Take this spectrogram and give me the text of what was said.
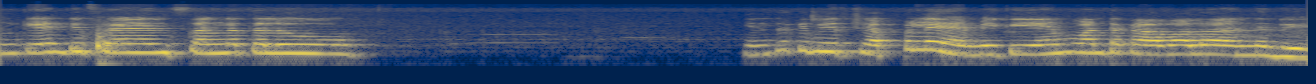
ఇంకేంటి ఫ్రెండ్స్ సంగతులు? ఇంతకు మీరు చెప్పలే మీకు ఏం వంట కావాలో అన్నది.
